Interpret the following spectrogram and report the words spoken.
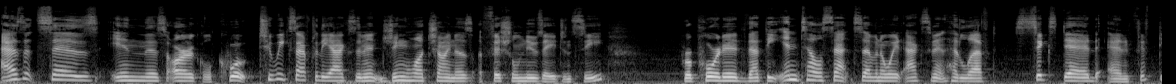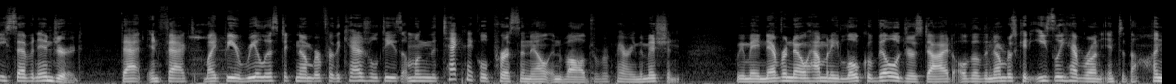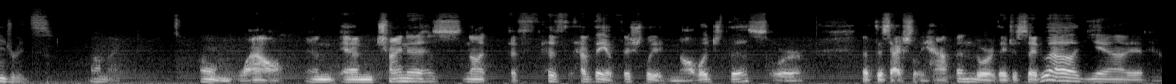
As it says in this article, quote, two weeks after the accident, Xinhua China's official news agency reported that the Intelsat 708 accident had left six dead and 57 injured. That, in fact, might be a realistic number for the casualties among the technical personnel involved in preparing the mission. We may never know how many local villagers died, although the numbers could easily have run into the hundreds. Oh my! Oh wow! And and China has not has have they officially acknowledged this or that this actually happened, or they just said, well, yeah, it happened.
